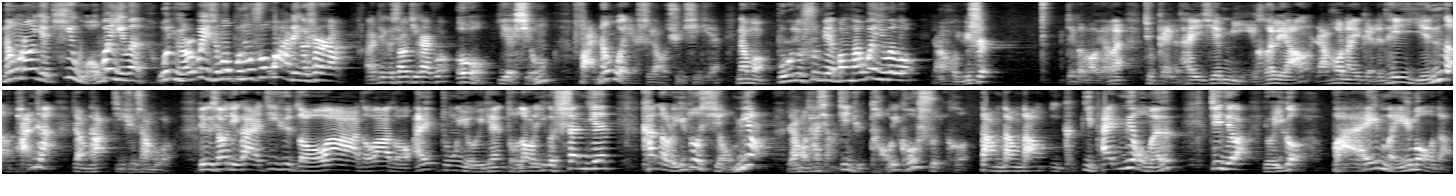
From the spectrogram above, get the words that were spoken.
能不能也替我问一问，我女儿为什么不能说话这个事儿啊？啊，这个小乞丐说，哦，也行，反正我也是要去西天，那么不如就顺便帮他问一问喽。然后于是。这个老员外就给了他一些米和粮，然后呢也给了他一银子盘缠，让他继续上路了。这个小乞丐继续走啊走啊走，哎，终于有一天走到了一个山间，看到了一座小庙，然后他想进去讨一口水喝。当当当，一一拍庙门，进去了。有一个白眉毛的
